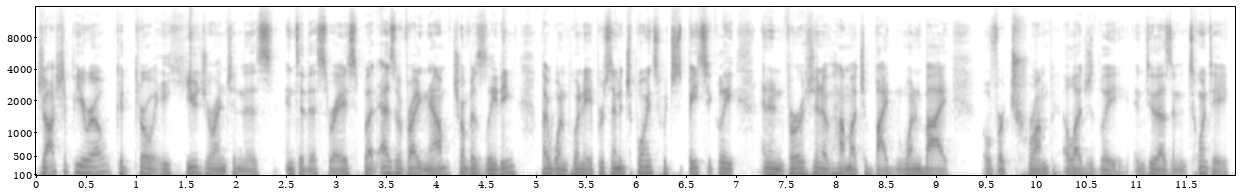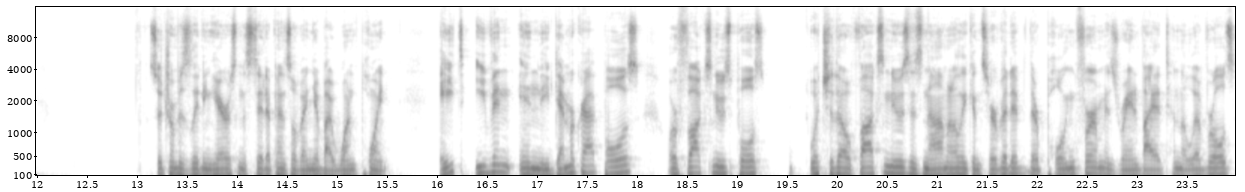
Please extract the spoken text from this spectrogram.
Josh Shapiro could throw a huge wrench in this into this race, but as of right now, Trump is leading by 1.8 percentage points, which is basically an inversion of how much Biden won by over Trump allegedly in 2020. So Trump is leading Harris in the state of Pennsylvania by 1.8 even in the Democrat polls or Fox News polls, which though Fox News is nominally conservative, their polling firm is ran by a ton of liberals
